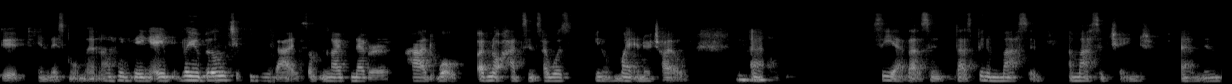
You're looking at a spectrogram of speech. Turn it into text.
good in this moment. I think being able, the ability to do that is something I've never had. Well, I've not had since I was, you know, my inner child. Mm-hmm. Um, so yeah, that's a, that's been a massive, a massive change, um, in,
